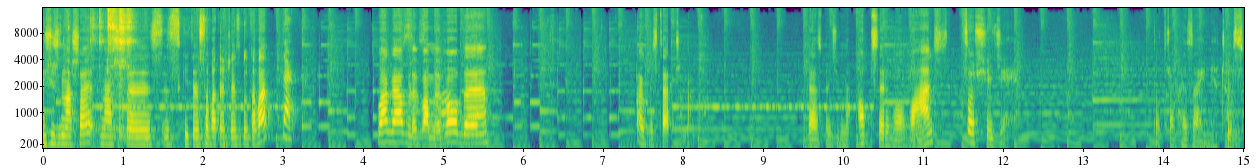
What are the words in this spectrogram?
Myślisz, że nasza, nasza skittelsowa tęcza jest gotowa? Tak. Uwaga, wlewamy wodę. Tak wystarczy nam. Teraz będziemy obserwować, co się dzieje. To trochę zajmie czasu.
